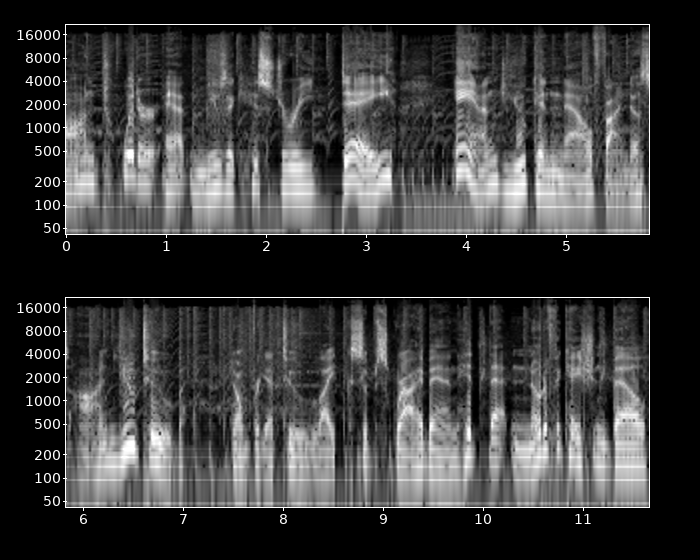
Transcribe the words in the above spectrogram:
on Twitter at Music History Day, and you can now find us on YouTube Don't forget to like, subscribe, and hit that notification bell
